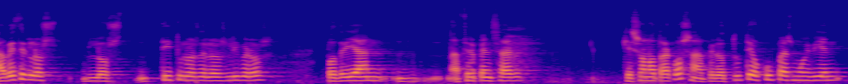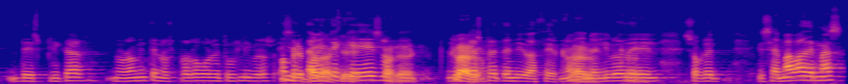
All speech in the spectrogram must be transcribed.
a veces los, los títulos de los libros podrían hacer pensar que son otra cosa, pero tú te ocupas muy bien de explicar normalmente en los prólogos de tus libros exactamente qué es lo, que, has pretendido hacer. ¿no? en el libro del, sobre que se llamaba además,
